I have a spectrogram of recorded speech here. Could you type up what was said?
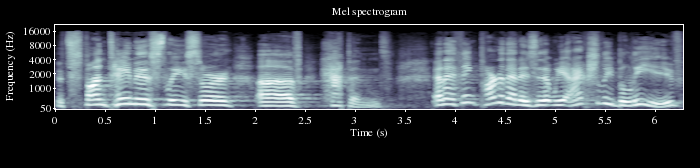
It spontaneously sort of happened. And I think part of that is that we actually believe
